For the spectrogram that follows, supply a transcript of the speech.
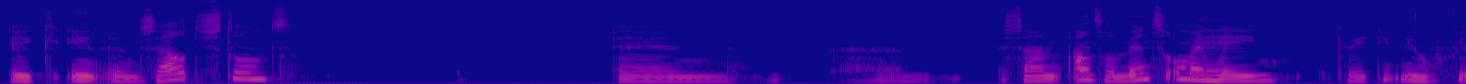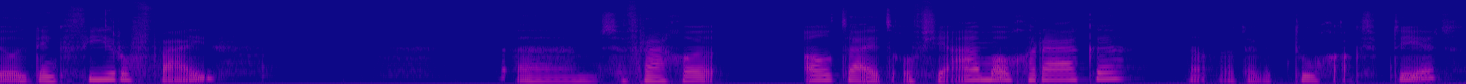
ik in een zaaltje stond. En um, er staan een aantal mensen om mij heen. Ik weet niet meer hoeveel, ik denk vier of vijf. Um, ze vragen altijd of ze je aan mogen raken. Nou, dat heb ik toen geaccepteerd.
